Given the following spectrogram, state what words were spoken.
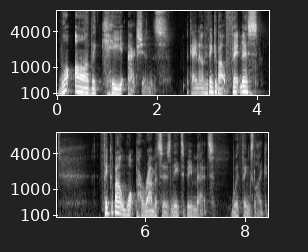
What are the key actions? Okay, now if you think about fitness, think about what parameters need to be met with things like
